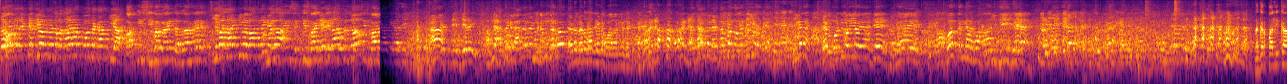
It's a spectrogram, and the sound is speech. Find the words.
जब मैंने लिख के दिया उन्होंने तो बताया कौन सा काम किया? बाकी सीवर लाइन डलना है। सीवर लाइन की मैं बात नहीं कर रहा। इक्कीस बाईस मेरी तेईस बाईस अपने हाथ में मीटिंग कर बैठो बैठो साहब बैठो नेशनल को नेशनल को नॉलेज चाहिए ठीक है ना? एक फ़ोटो हो हो यार जय जय। बहुत संख्या भगवान की जय। नगर पालिका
